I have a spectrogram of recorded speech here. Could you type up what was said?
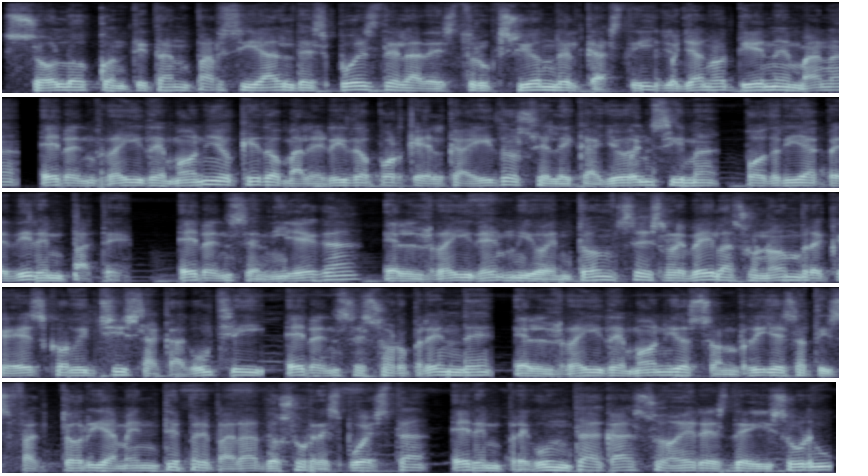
solo con titán parcial después de la destrucción del castillo ya no tiene mana, Eren rey demonio quedó malherido porque el caído se le cayó encima, podría pedir empate. Eren se niega, el rey demonio entonces revela su nombre que es Koichi Sakaguchi, Eren se sorprende, el rey demonio sonríe satisfactoriamente preparado su respuesta, Eren pregunta ¿acaso eres de Isuru?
